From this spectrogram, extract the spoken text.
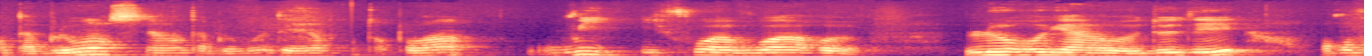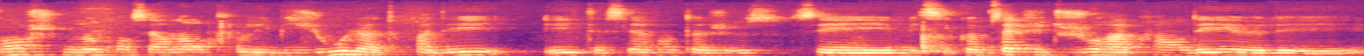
en tableau ancien, tableau moderne, contemporain, oui, il faut avoir euh, le regard 2D. En revanche, me concernant pour les bijoux, la 3D est assez avantageuse. C'est, mais c'est comme ça que j'ai toujours appréhendé euh, les,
